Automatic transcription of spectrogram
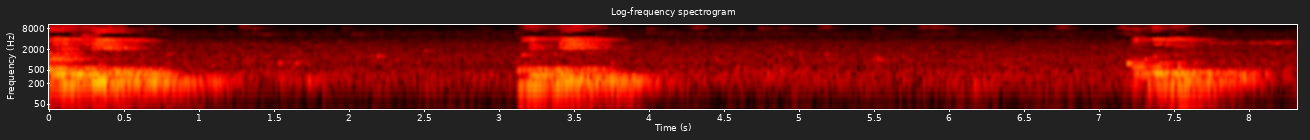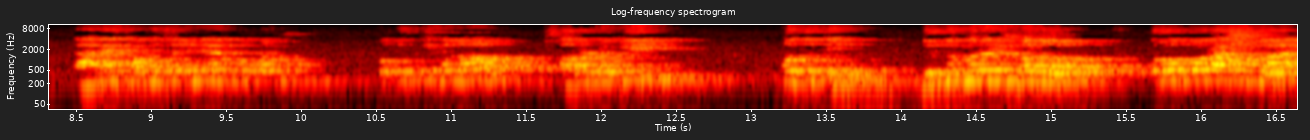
রৈখিক রৈখিক পদ্ধতি। তাহলে কর্মচারীদের প্রথম পদ্ধতি হলো সরলরৈখিক পদ্ধতি। দুই নম্বরের হলো ক্রমহ্রাসমান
